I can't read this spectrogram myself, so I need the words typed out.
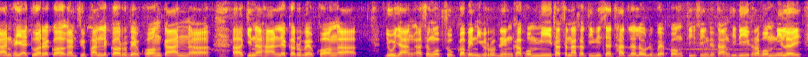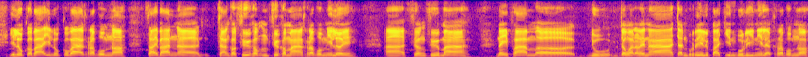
การขยายตัวและก็การสืบพันธุ์และก็รูปแบบของการกินอาหารและก็รูปแบบของอยู่อย่างสงบสุขก็เป็นอีกรูปหนึ่งครับผมมีทัศนคติวิสัยทัศน์และรูปแบบของสิ่งต่างๆ ที่ดีครับผมนี่เลยอิโลกบ้าอิโลกบ้าครับผมเนาะสายพันธุ์สั่งเขาซื้อเขาซื้อเข้ามาครับผมนี่เลยอ่าสั่งซื้อมาในฟาร์มเอ่ออยู่จังหวัดอะไรนะ จันทบุรีหรือปราจีนบุรีนี่แหละครับผมเนาะ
